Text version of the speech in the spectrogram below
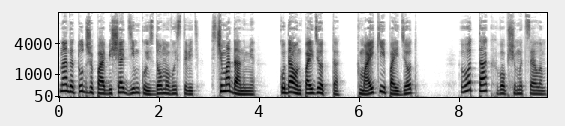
надо тут же пообещать Димку из дома выставить. С чемоданами. Куда он пойдет-то? К Майке и пойдет. Вот так, в общем и целом.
